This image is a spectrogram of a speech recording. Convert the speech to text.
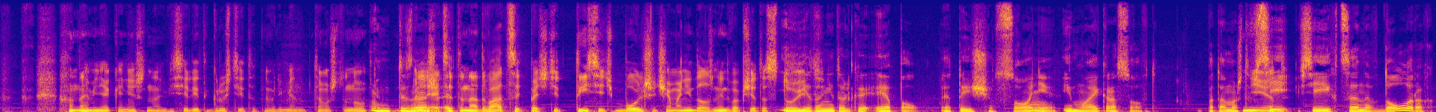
она меня, конечно, веселит и грустит одновременно, потому что, ну, Ты знаешь, блядь, это- это... на 20 почти тысяч больше, чем они должны вообще-то стоить. И это не только Apple, это еще Sony и Microsoft. Потому что Нет. все, все их цены в долларах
